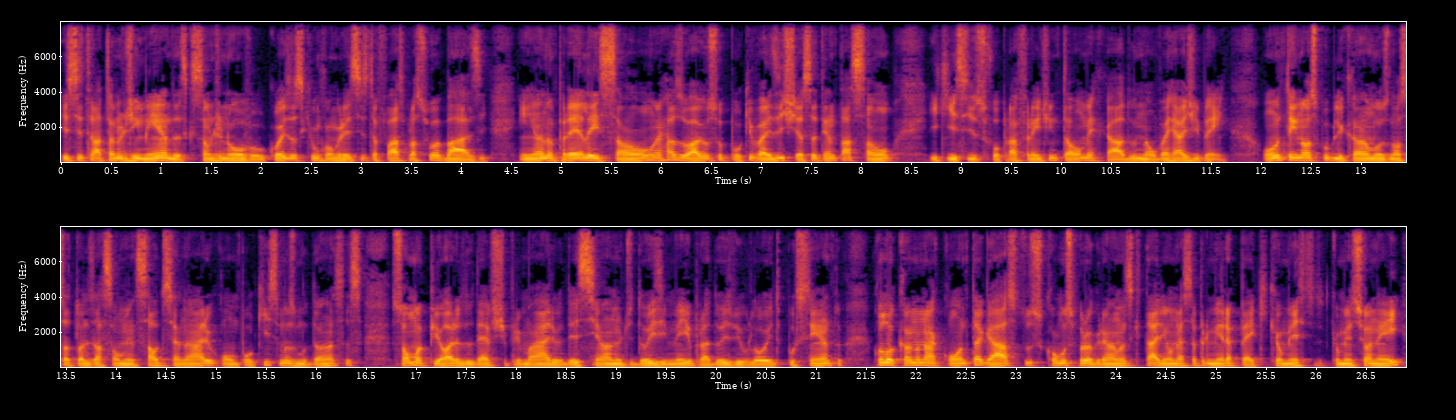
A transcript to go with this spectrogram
e se tratando de emendas que são, de novo, coisas que um congressista faz para sua base. Em ano pré-eleição, é razoável supor que vai existir essa tentação e que, se isso for para frente, então o mercado não vai reagir bem. Ontem nós publicamos nossa atualização mensal do cenário com pouquíssimas mudanças, só uma piora do déficit primário desse ano de 2,5% para 2,8%, colocando na conta gastos como os programas que estariam nessa primeira PEC que eu, que eu mencionei,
